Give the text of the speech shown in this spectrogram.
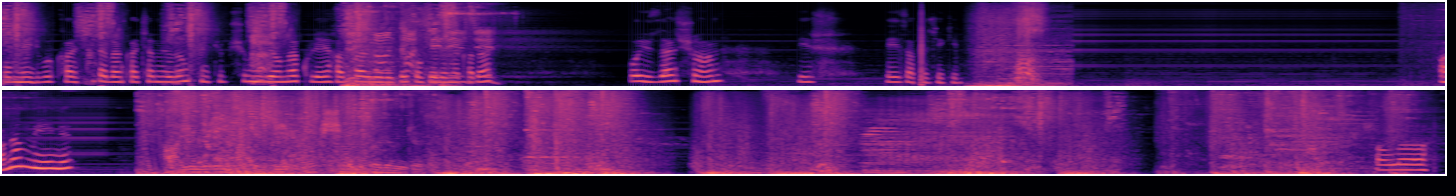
O mecbur kaçtı da ben kaçamıyorum çünkü şu milyonlar kuleye hasar verecek o gelene kadar. O yüzden şu an bir base atacağım. Anam main'i. Hainlerin hak ettiği tek şey ölümdür. Allah.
